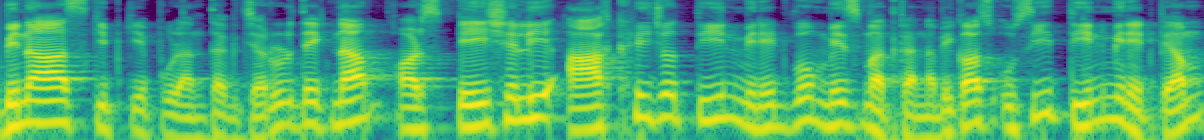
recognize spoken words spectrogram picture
बिना स्किप किए पूरा तक ज़रूर देखना और स्पेशली आखिरी जो तीन मिनट वो मिस मत करना बिकॉज़ उसी तीन मिनट पर हम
